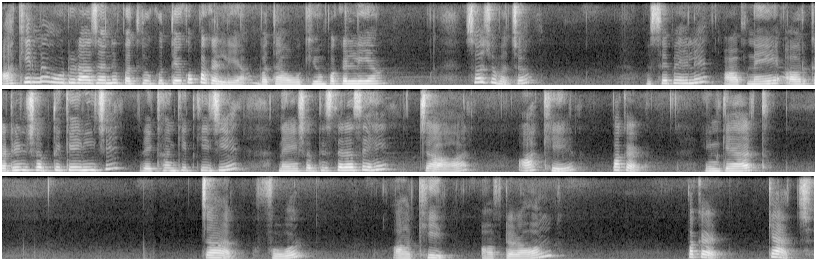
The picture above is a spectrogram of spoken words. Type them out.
आखिर में मोटू राजा ने पतलू कुत्ते को पकड़ लिया। बताओ क्यों पकड़ लिया? सोचो बच्चों, उससे पहले आप नए और कठिन शब्द के नीचे रेखांकित कीजिए। नए शब्द इस तरह से हैं, चार, आखिर, पकड़। इनके अर्थ, चार, फोर, आखिर आफ्टर ऑल पकड़ कैच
